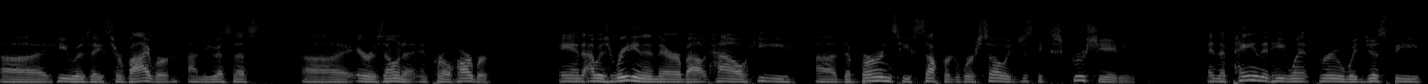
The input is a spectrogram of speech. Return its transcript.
Uh, he was a survivor on the USS uh, Arizona in Pearl Harbor. And I was reading in there about how he, uh, the burns he suffered were so just excruciating. And the pain that he went through would just be,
